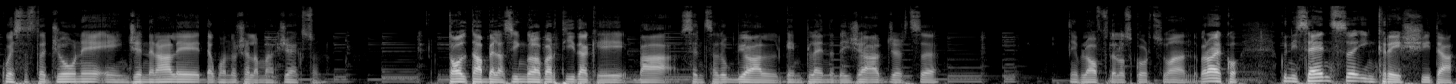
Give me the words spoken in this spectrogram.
questa stagione e in generale da quando c'è Lamar Jackson. Tolta vabbè, la singola partita che va senza dubbio al game plan dei Chargers nei playoff dello scorso anno. Però ecco, quindi Sense in crescita.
